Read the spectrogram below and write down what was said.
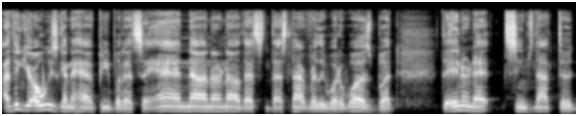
I think you're always going to have people that say, "Eh, no, no, no, that's that's not really what it was." But the internet seems not to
